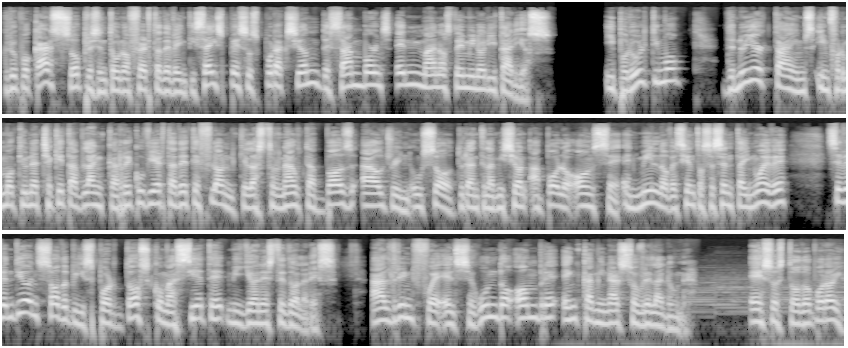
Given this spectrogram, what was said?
Grupo Carso presentó una oferta de 26 pesos por acción de Sanborns en manos de minoritarios. Y por último, The New York Times informó que una chaqueta blanca recubierta de teflón que el astronauta Buzz Aldrin usó durante la misión Apolo 11 en 1969 se vendió en Sotheby's por 2,7 millones de dólares. Aldrin fue el segundo hombre en caminar sobre la Luna. Eso es todo por hoy.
